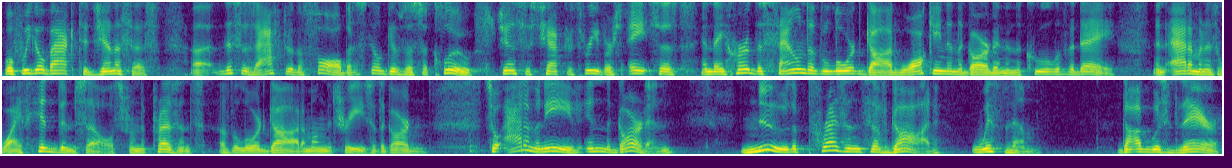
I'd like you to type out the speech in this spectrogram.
Well, if we go back to Genesis, uh, this is after the fall, but it still gives us a clue. Genesis chapter 3, verse 8 says, And they heard the sound of the Lord God walking in the garden in the cool of the day. And Adam and his wife hid themselves from the presence of the Lord God among the trees of the garden. So Adam and Eve in the garden knew the presence of God with them. God was there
